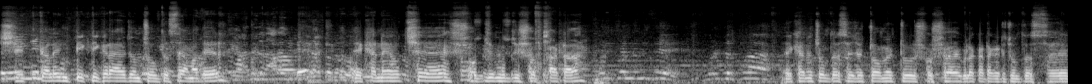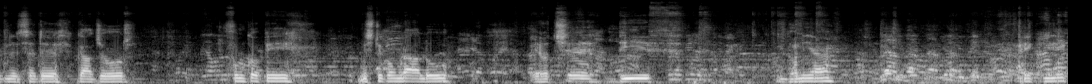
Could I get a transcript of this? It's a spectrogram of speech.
শীতকালীন পিকনিকের আয়োজন চলতেছে আমাদের। এখানে হচ্ছে সবজি মবজি সব কাটা। এখানে চলতেছে যে টমেটো, শসা, এগুলো কাটাকাটি চলতেছে। নিচে গাজর, ফুলকপি, মিষ্টি কুমড়া, আলু। এ হচ্ছে বিফ ধনিয়া। পিকনিক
